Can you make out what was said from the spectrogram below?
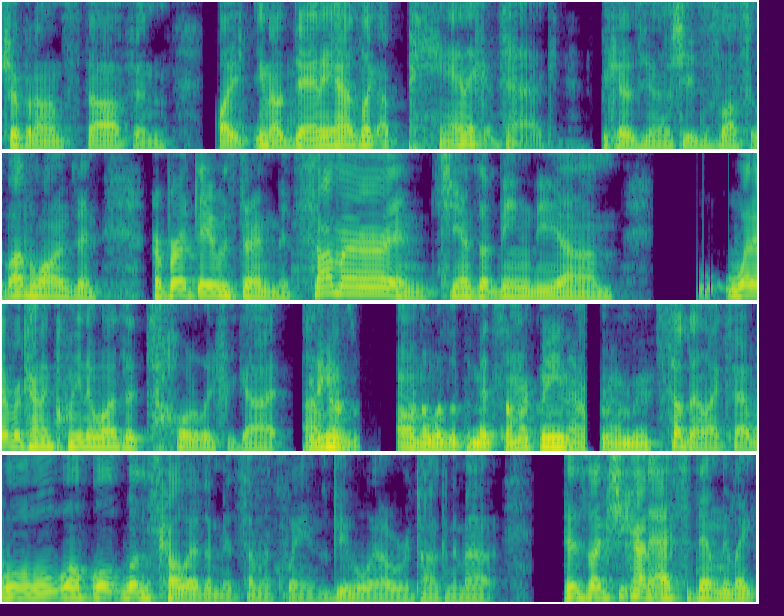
tripping on stuff and like, you know, Danny has like a panic attack because, you know, she just lost her loved ones and her birthday was during midsummer and she ends up being the um whatever kind of queen it was, I totally forgot. I think it Um, was. Oh no, was it the Midsummer Queen? I don't remember. something like that. We'll we'll we'll, we'll, we'll just call her the Midsummer Queen. People will know what we're talking about because like she kind of accidentally like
